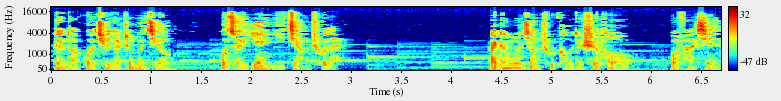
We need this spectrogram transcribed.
等到过去了这么久，我才愿意讲出来。而当我讲出口的时候，我发现，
